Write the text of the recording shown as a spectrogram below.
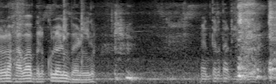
ਹੁਣ ਹਵਾ ਬਿਲਕੁਲ ਨਹੀਂ ਪੈਣੀ ਇਹਨੂੰ। ਇੱਧਰ ਤਾਂ ਠੀਕ ਆ।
